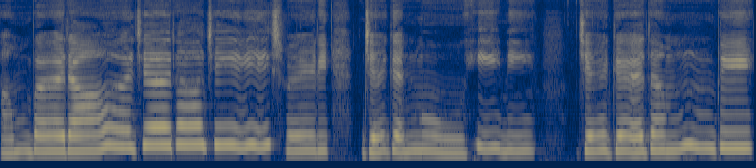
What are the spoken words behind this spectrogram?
అంబరాజరాజేశ్వరి జగన్మోహిని జగదంబే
